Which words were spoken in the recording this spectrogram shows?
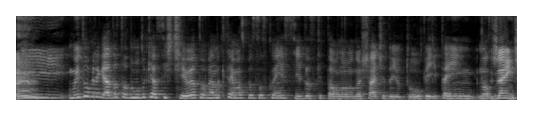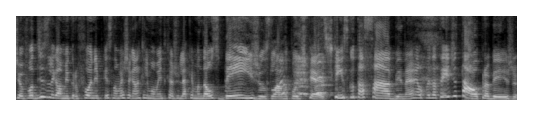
E muito obrigada a todo mundo que assistiu. Eu tô vendo que tem umas pessoas conhecidas que estão no, no chat do YouTube e tem. Nossa... Gente, eu vou desligar o microfone, porque senão vai chegar naquele momento que a Julia quer mandar os beijos lá no podcast. Quem escuta sabe, né? Ela fez até edital pra beijo.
